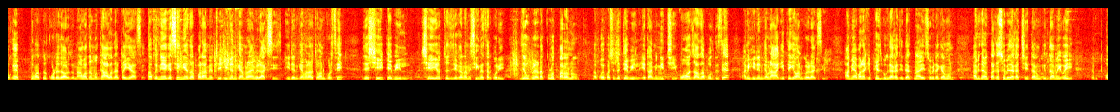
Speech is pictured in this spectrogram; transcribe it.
ওকে শুধুমাত্র কোর্টে দেওয়ার জন্য। আমাদের মধ্যে আলাদা একটা ইয়ে আছে। ওকে নিয়ে গেছি, নিয়ে যাওয়ার পরে আমি হচ্ছে হিডেন ক্যামেরা আমি রাখছি। হিডেন ক্যামেরা হচ্ছে অন করছি যে সেই টেবিল সেই হচ্ছে যেখানে আমি সিগনেচার করি, যে উপরে একটা ক্লোথ পারানো ওই পাশে যে টেবিল এটা আমি নিচ্ছি। ও যা যা বলতেছে, আমি হিডেন ক্যামেরা আগে থেকে অন করে রাখছি। আমি আবার একটি ফেসবুক দেখাচ্ছি, দেখ না এই ছবিটা কেমন। আমি যখন তাকে ছবি দেখাচ্ছি, তখন কিন্তু আমি ওই, ও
